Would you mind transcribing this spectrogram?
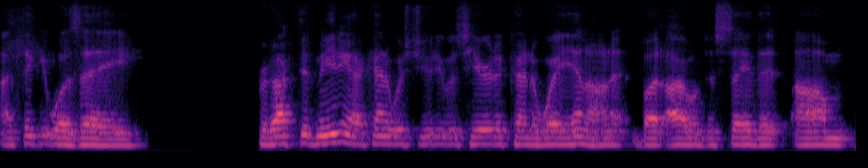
I think it was a productive meeting. I kind of wish Judy was here to kind of weigh in on it, but I will just say that, um,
